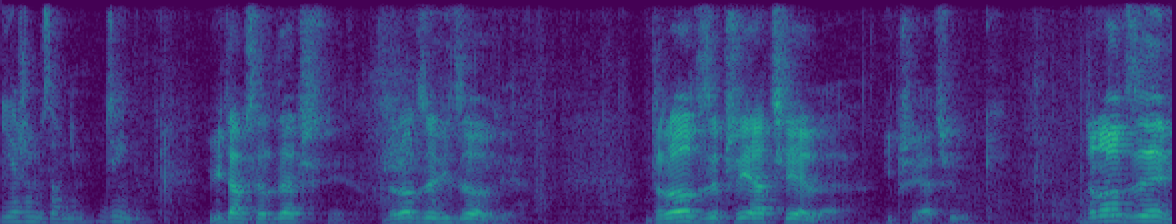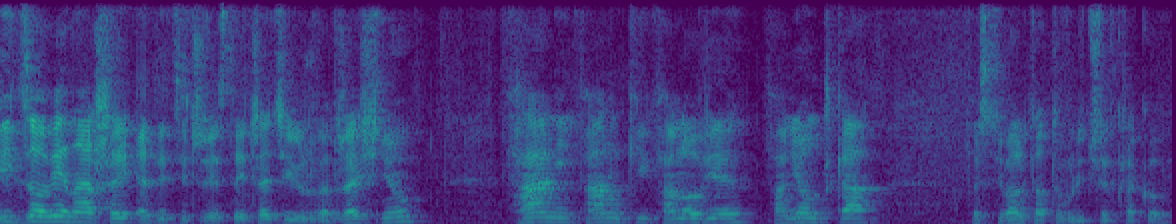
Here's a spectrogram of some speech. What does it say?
Jerzym Zoniem. Dzień dobry. Witam serdecznie. Drodzy widzowie, drodzy przyjaciele i przyjaciółki, drodzy widzowie naszej edycji 33 już we wrześniu, fani, fanki, fanowie, faniątka Festiwalu Teatrów Ulicznych w Krakowie.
